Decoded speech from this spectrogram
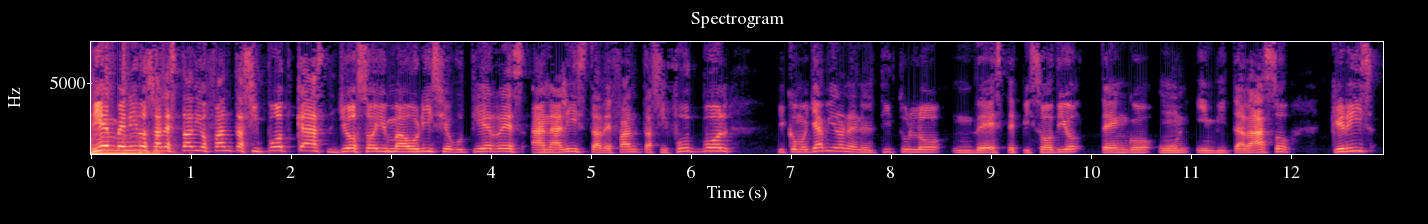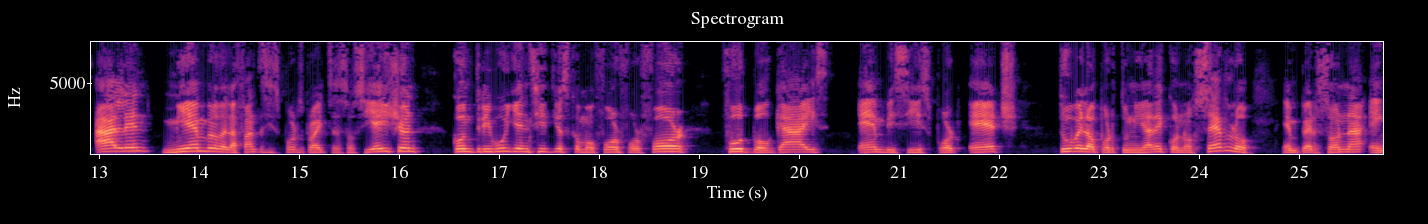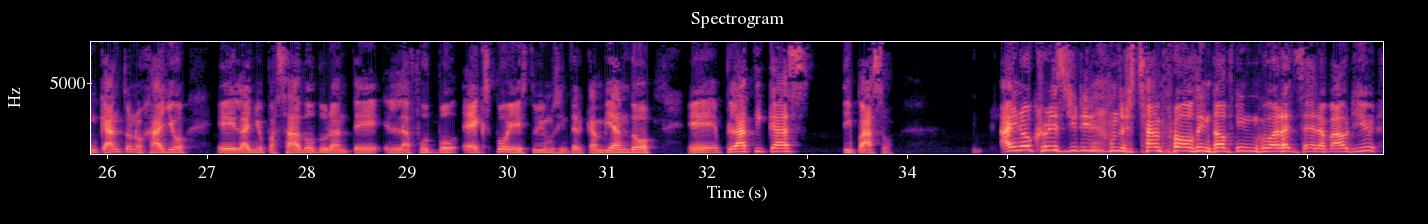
Bienvenidos al Estadio Fantasy Podcast. Yo soy Mauricio Gutiérrez, analista de Fantasy Football. Y como ya vieron en el título de este episodio, tengo un invitadazo, Chris Allen, miembro de la Fantasy Sports Rights Association, contribuye en sitios como 444, Football Guys, NBC Sport Edge. Tuve la oportunidad de conocerlo en persona en Canton, Ohio, el año pasado durante la Football Expo y estuvimos intercambiando eh, pláticas tipazo. I know, Chris, you didn't understand probably nothing what I said about you,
